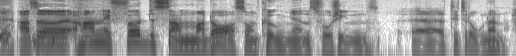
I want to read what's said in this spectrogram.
Alltså, han är född samma dag som kungen svors in eh, till tronen.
